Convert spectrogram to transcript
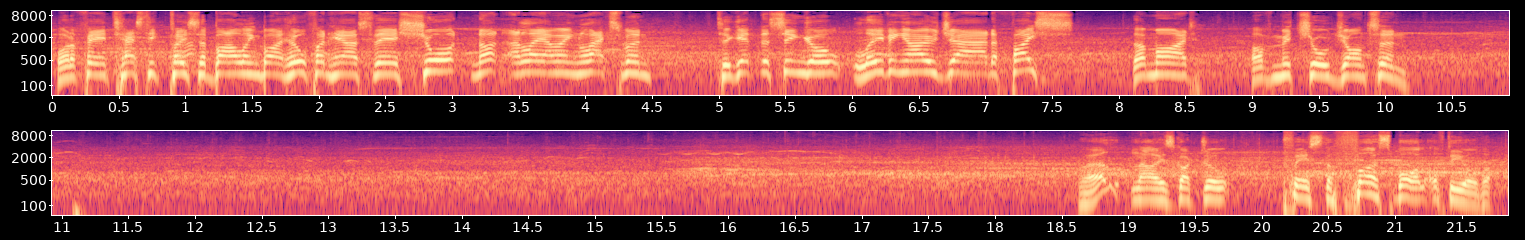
What a fantastic piece of bowling by Hilfenhaus there. Short, not allowing Laxman to get the single, leaving Ojha to face the might of Mitchell Johnson. Well, now he's got to face the first ball of the over.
